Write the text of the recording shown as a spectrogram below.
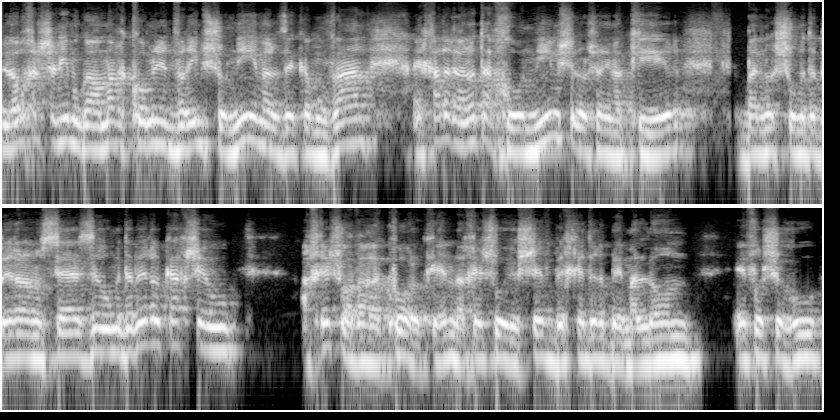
לאורך השנים הוא גם אמר כל מיני דברים שונים על זה כמובן. אחד הרעיונות האחרונים שלו שאני מכיר, שהוא מדבר על הנושא הזה, הוא מדבר על כך שהוא, אחרי שהוא עבר הכל, כן? ואחרי שהוא יושב בחדר במלון איפשהו,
